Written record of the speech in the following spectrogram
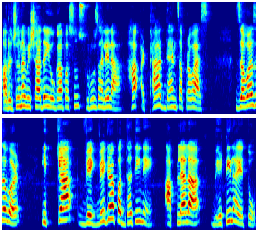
अर्जुन विषाद योगापासून सुरू झालेला हा अठरा अध्यायांचा प्रवास जवळजवळ इतक्या वेगवेगळ्या पद्धतीने आपल्याला भेटीला येतो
